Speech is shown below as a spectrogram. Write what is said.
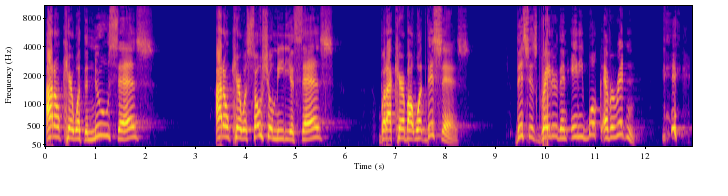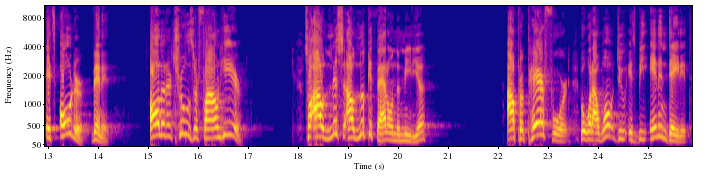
I don't care what the news says, I don't care what social media says, but I care about what this says. This is greater than any book ever written. it's older than it. All of the truths are found here. So I'll listen, I'll look at that on the media. I'll prepare for it, but what I won't do is be inundated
